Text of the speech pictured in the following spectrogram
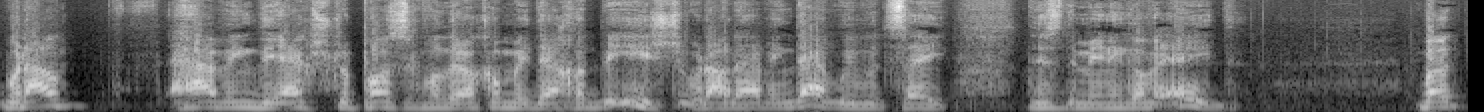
Without having the extra pasuk from the Yaakov Medechot Beish, without having that, we would say this is the meaning of aid. But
